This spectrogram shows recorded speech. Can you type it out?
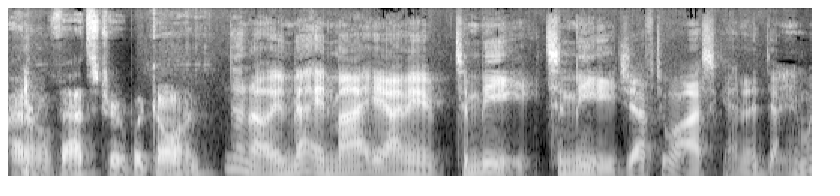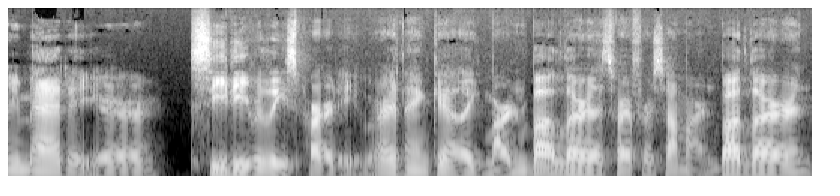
I don't know if that's true, but go on. no, no, in my, in my, I mean, to me, to me, Jeff Dwoskin, and we met at your CD release party where I think uh, like Martin Butler, that's where I first saw Martin Butler, and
